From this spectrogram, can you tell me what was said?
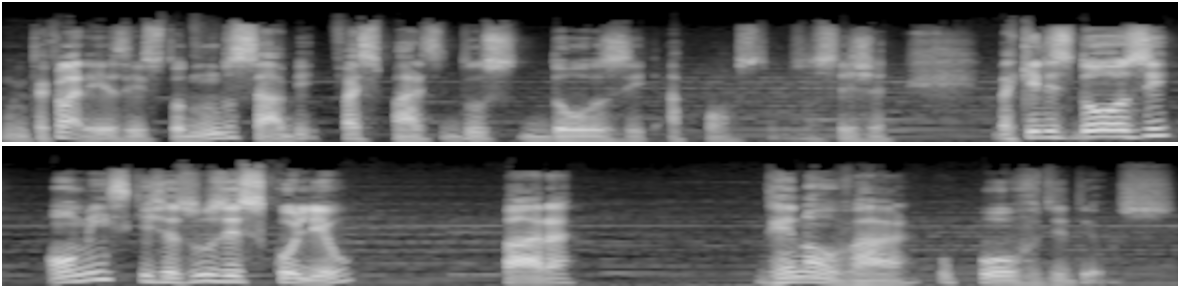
muita clareza, isso todo mundo sabe, faz parte dos doze apóstolos, ou seja, daqueles doze homens que Jesus escolheu para renovar o povo de Deus.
